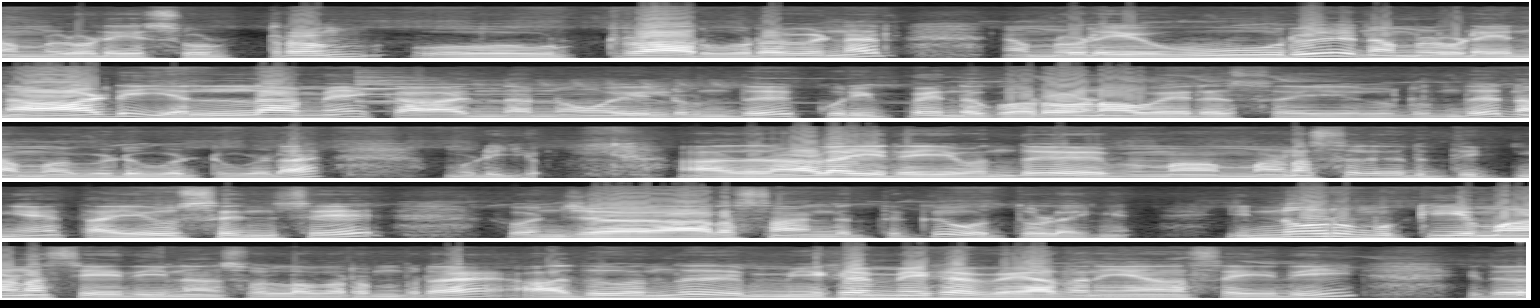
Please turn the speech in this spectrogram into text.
நம்மளுடைய சுற்றம் உற்றார் உறவினர் நம்மளுடைய ஊர் நம்மளுடைய நாடு எல்லாமே கா இந்த நோயிலிருந்து குறிப்பாக இந்த கொரோனா வைரஸிலிருந்து நம்ம விடுபட்டு விட முடியும். அதனால் இதை வந்து ம மனசில் இருத்திக்கிங்க. தயவு செஞ்சு கொஞ்சம் அரசாங்கத்துக்கு ஒத்துழைங்க. இன்னொரு முக்கியமான செய்தி நான் சொல்ல விரும்புகிறேன் அது வந்து மிக மிக வேதனையான செய்தி. இது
